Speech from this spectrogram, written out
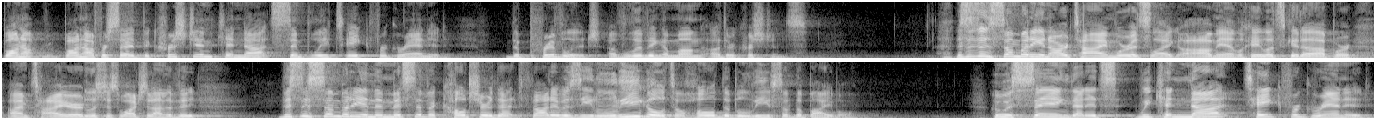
Bonhoeffer said, The Christian cannot simply take for granted the privilege of living among other Christians. This isn't somebody in our time where it's like, oh man, okay, let's get up, or I'm tired, let's just watch it on the video. This is somebody in the midst of a culture that thought it was illegal to hold the beliefs of the Bible, who is saying that it's, we cannot take for granted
